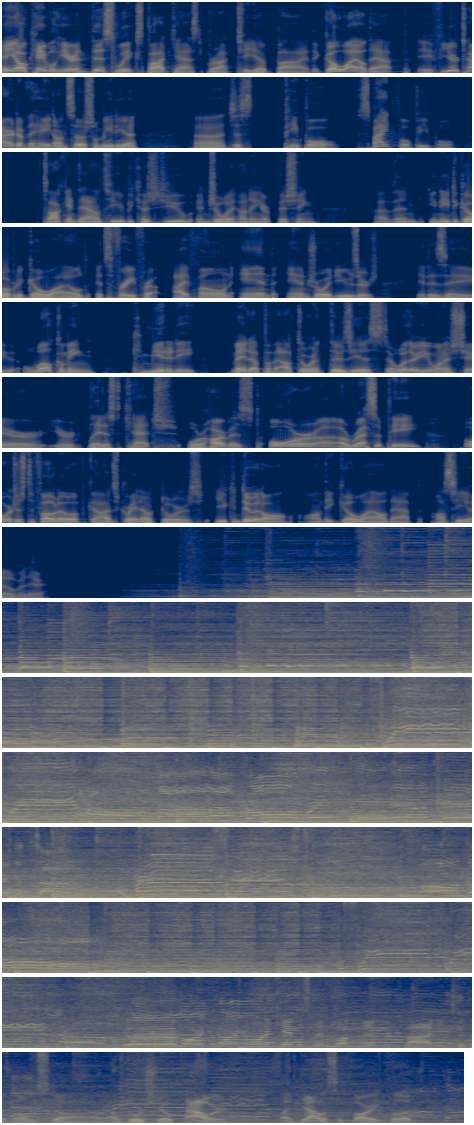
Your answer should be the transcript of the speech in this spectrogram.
Hey, y'all, Cable here, and this week's podcast brought to you by the Go Wild app. If you're tired of the hate on social media, uh, just people, spiteful people, talking down to you because you enjoy hunting or fishing, uh, then you need to go over to Go Wild. It's free for iPhone and Android users. It is a welcoming community made up of outdoor enthusiasts. So, whether you want to share your latest catch or harvest, or uh, a recipe, or just a photo of God's great outdoors. You can do it all on the Go Wild app. I'll see you over there. Good morning, good morning. Cable Smith, welcome everybody to the Lone Star Outdoor Show powered by Dallas Safari Club.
